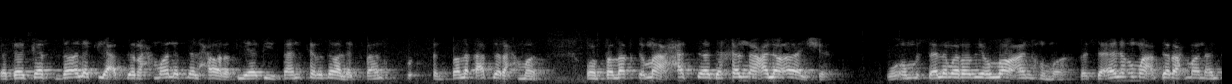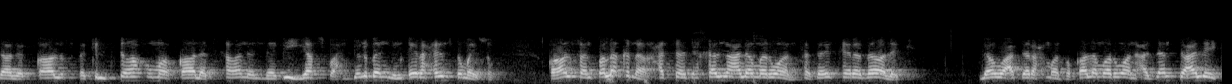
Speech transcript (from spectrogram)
فذكرت ذلك لعبد الرحمن بن الحارث لأبي فأنكر ذلك فانطلق عبد الرحمن. وانطلقت معه حتى دخلنا على عائشة وأم سلمة رضي الله عنهما. فسألهما عبد الرحمن عن ذلك. قال فكلتاهما قالت كان النبي يصبح جنبا من غير حلم ثم يصوم قال فانطلقنا حتى دخلنا على مروان. فذكر ذلك له عبد الرحمن فقال مروان عزمت عليك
